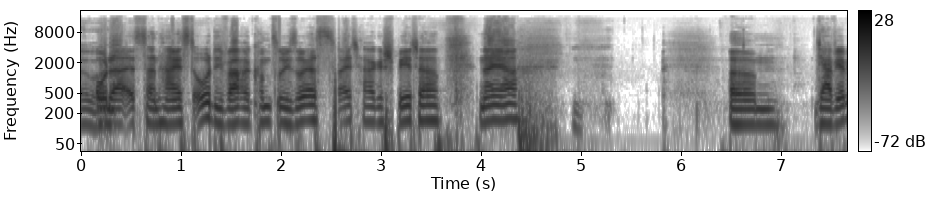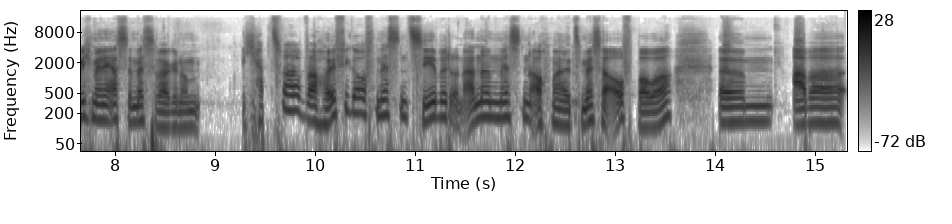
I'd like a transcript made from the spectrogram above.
Oder es dann heißt, oh, die Ware kommt sowieso erst zwei Tage später. Naja. Ähm, ja, wie habe ich meine erste Messe wahrgenommen? Ich habe zwar, war häufiger auf Messen, Cebit und anderen Messen, auch mal als Messeaufbauer, ähm, aber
